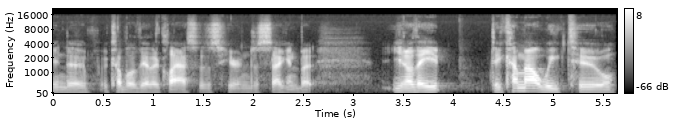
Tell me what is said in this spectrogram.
into a couple of the other classes here in just a second, but you know they they come out week two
